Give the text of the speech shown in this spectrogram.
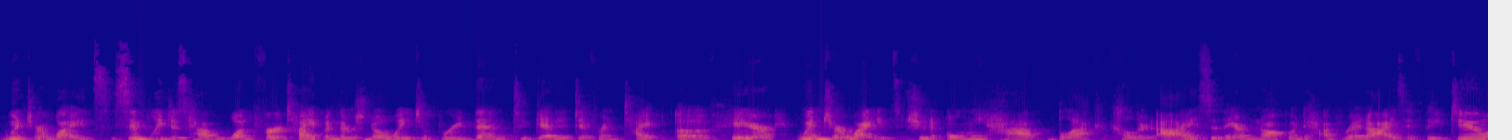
winter whites simply just have one fur type and there's no way to breed them to get a different type of hair. Winter whites should only have black colored eyes, so they are not going to have red eyes. If they do,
